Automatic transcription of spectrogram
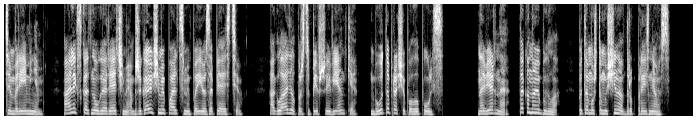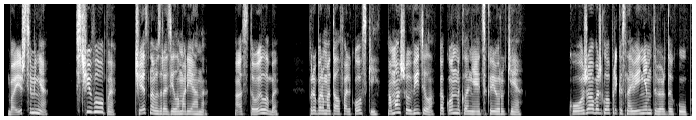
Тем временем Алекс скользнул горячими, обжигающими пальцами по ее запястью, огладил проступившие венки, будто прощупывал пульс. Наверное, так оно и было, потому что мужчина вдруг произнес «Боишься меня?» «С чего бы?» — честно возразила Марьяна. «А стоило бы?» — пробормотал Фальковский, а Маша увидела, как он наклоняется к ее руке. Кожу обожгло прикосновением твердых губ,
